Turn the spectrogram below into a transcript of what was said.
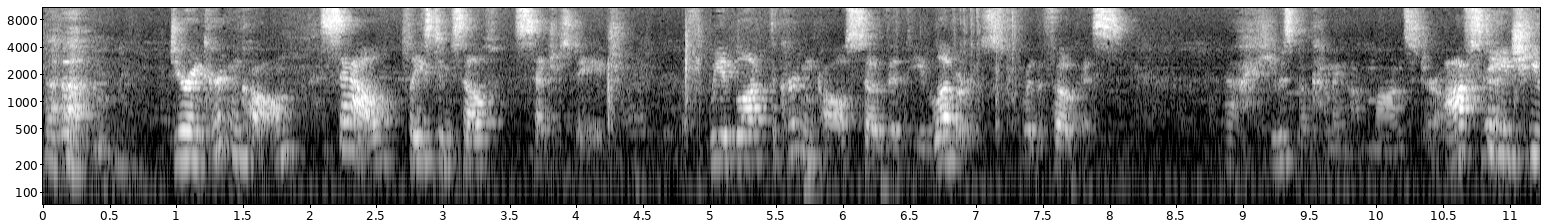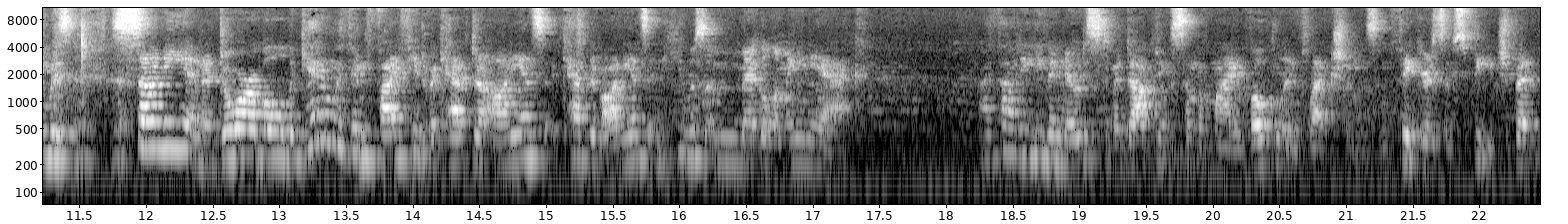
During curtain call, Sal placed himself center stage. We had blocked the curtain call so that the lovers were the focus. Ah, he was becoming a monster. Offstage, he was sunny and adorable, but get him within five feet of a captive audience, a captive audience, and he was a megalomaniac. I thought he'd even noticed him adopting some of my vocal inflections and figures of speech, but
